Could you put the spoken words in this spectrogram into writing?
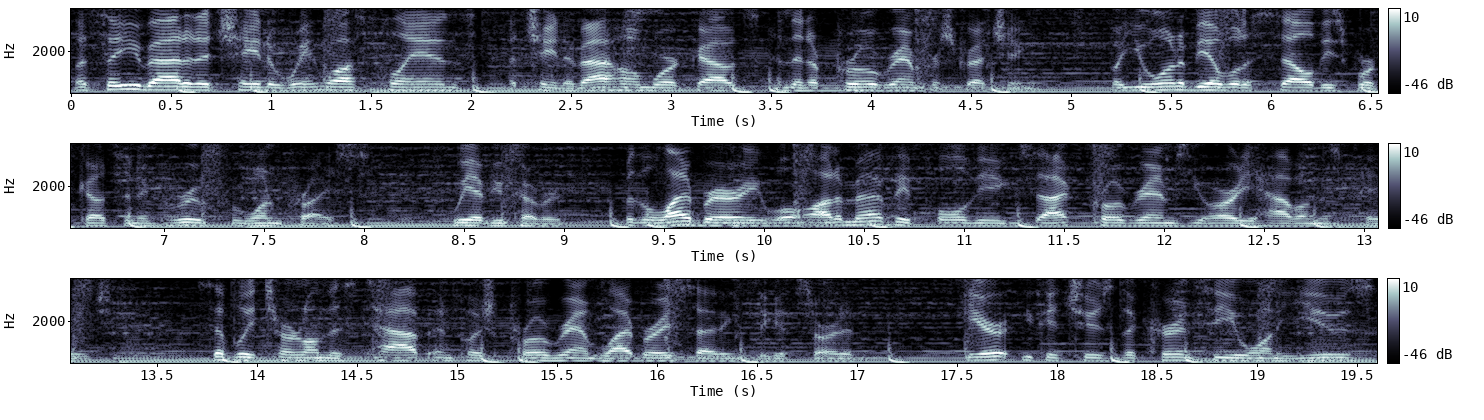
Let's say you've added a chain of weight loss plans, a chain of at-home workouts, and then a program for stretching, but you want to be able to sell these workouts in a group for one price. We have you covered. For the library, we'll automatically pull the exact programs you already have on this page. Simply turn on this tab and push Program Library Settings to get started. Here, you can choose the currency you want to use,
